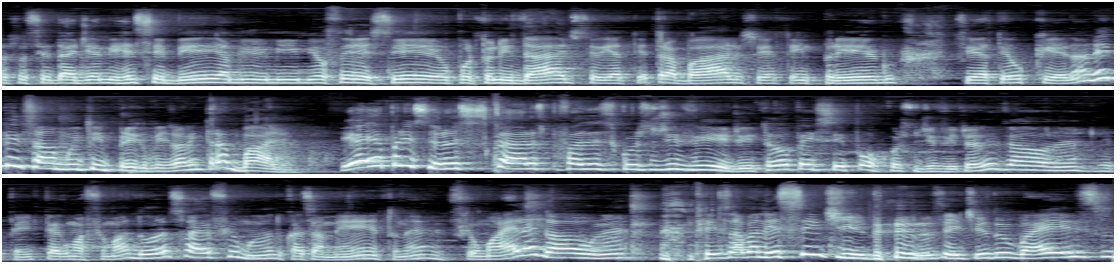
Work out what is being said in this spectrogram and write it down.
a sociedade ia me receber, ia me, me, me oferecer oportunidades, se eu ia ter trabalho, se eu ia ter emprego, se eu ia ter o quê. Eu nem pensava muito em emprego, pensava em trabalho. E aí apareceram esses caras para fazer esse curso de vídeo. Então eu pensei, pô, curso de vídeo é legal, né? De repente pega uma filmadora, sai filmando casamento, né? Filmar é legal, né? Pensava nesse sentido, no sentido mais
